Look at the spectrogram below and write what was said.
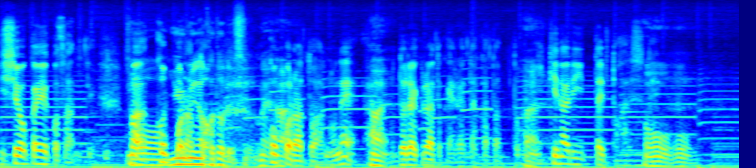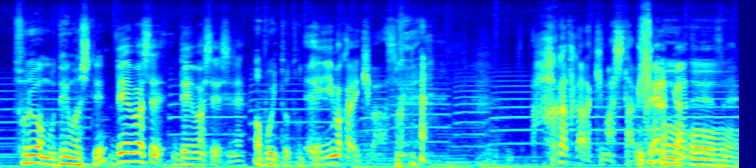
石岡英子さんっていう、まあ、ーコッポラと方ですよね。コッポラとあのね、あのはい。ドラキュラとかやられた方とかはい。にいきなり行ったりとかですね、はいおうおう。それはもう電話して？電話して電話してですね。アポイント取っ「えーて。今から行きます」博多から来ましたみたいな感じでですね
